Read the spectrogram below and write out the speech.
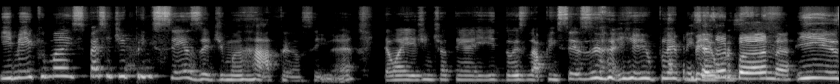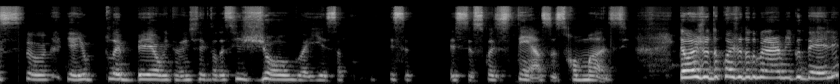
e meio que uma espécie de princesa de Manhattan, assim, né? Então aí a gente já tem aí dois lá, a princesa e o plebeu. A princesa assim. urbana. Isso! E aí o plebeu, então a gente tem todo esse jogo aí, essa, esse essas coisas tensas, romance. Então ajuda com a ajuda do melhor amigo dele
